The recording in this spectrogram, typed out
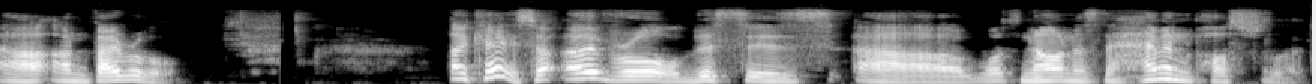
uh, unfavorable. Okay, so overall this is uh, what's known as the Hammond postulate.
